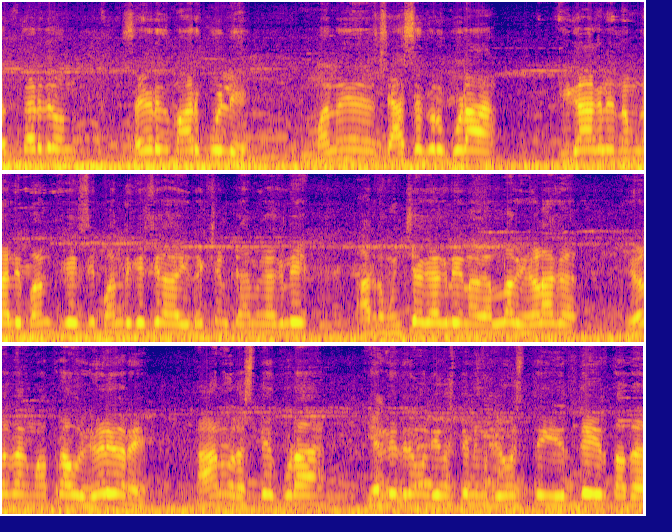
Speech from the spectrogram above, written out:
ಎದ್ ಕಡಿದ್ರೆ ಒಂದು ಸೈಡ್ಗೆ ಮಾಡಿಕೊಳ್ಳಿ. ಮನೆ ಶಾಸಕರು ಕೂಡ ಈಗಾಗಲೇ ನಮ್ಗೆ ಅಲ್ಲಿ ಬಂದ್ ಕೇಸಿ ಬಂದ್ ಕೇಸಿ ಇಲೆಕ್ಷನ್ ಟೈಮಿಗಾಗಲಿ ಅದ್ರ ಮುಂಚೆಗಾಗಲಿ ನಾವೆಲ್ಲರೂ ಹೇಳಾಗ ಹೇಳಿದಾಗ ಮಾತ್ರ ಅವ್ರು ಹೇಳಿದ್ದಾರೆ. ನಾನು ರಸ್ತೆ ಕೂಡ ಎಲ್ಲಿದ್ರೆ ಒಂದು ವ್ಯವಸ್ಥೆ, ನಿಮ್ಗೆ ವ್ಯವಸ್ಥೆ ಇದ್ದೇ ಇರ್ತದೆ.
